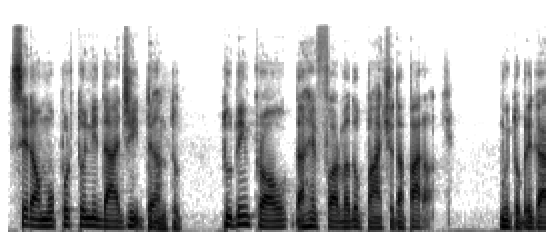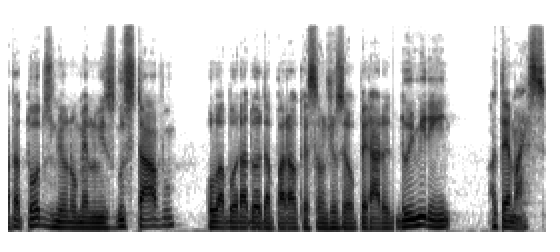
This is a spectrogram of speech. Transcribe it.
será uma oportunidade e tanto. Tudo em prol da reforma do pátio da paróquia. Muito obrigado a todos. Meu nome é Luiz Gustavo, colaborador da paróquia São José Operário do Imirim. Até mais.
